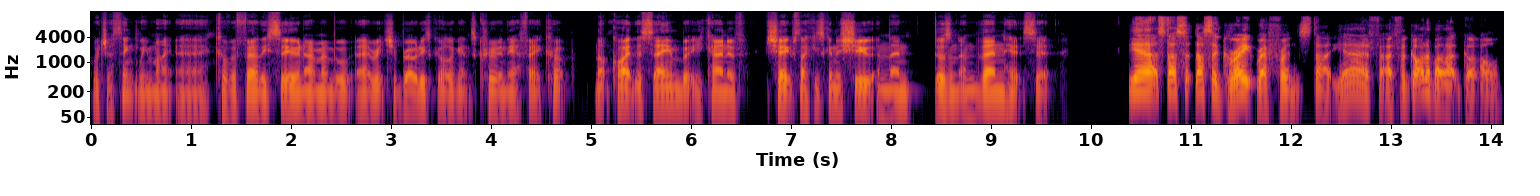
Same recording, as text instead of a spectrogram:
which I think we might uh, cover fairly soon. I remember uh, Richard Brodie's goal against Crewe in the FA Cup. Not quite the same, but he kind of shapes like he's going to shoot and then doesn't and then hits it. Yeah, that's that's that's a great reference. That yeah, I'd, I'd forgotten about that goal,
